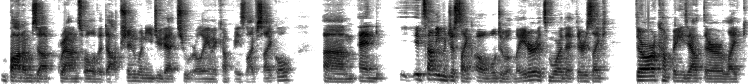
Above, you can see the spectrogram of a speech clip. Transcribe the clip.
bottoms up groundswell of adoption when you do that too early in the company's life cycle. Um, and it's not even just like, oh, we'll do it later. It's more that there's like, there are companies out there like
